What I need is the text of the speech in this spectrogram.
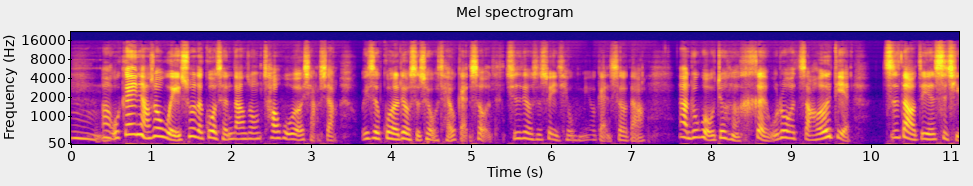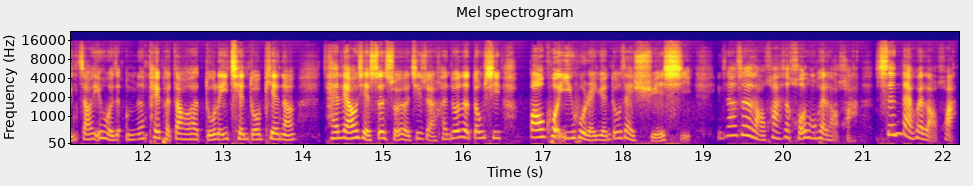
嗯啊，我跟你讲说，萎缩的过程当中超乎我的想象。我一直过了六十岁，我才有感受。其实六十岁以前我没有感受到。那如果我就很恨，我如果早一点。知道这件事情，早因为我我们的 paper 到读了一千多篇呢，才了解这所有基准，很多的东西，包括医护人员都在学习。你知道这个老化是喉咙会老化，声带会老化，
